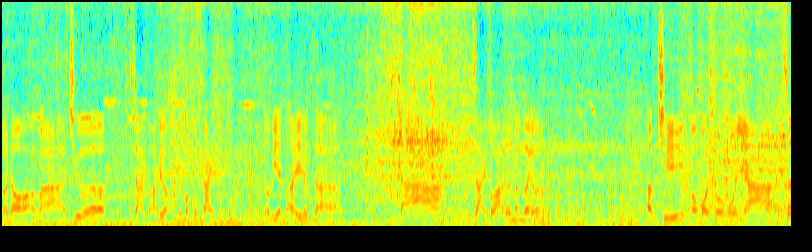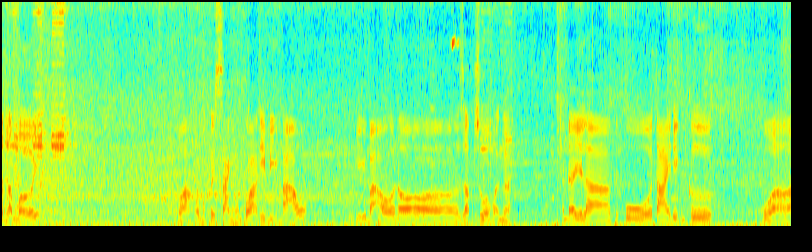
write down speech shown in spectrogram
ở đó mà chưa giải tỏa được, nhưng mà hôm nay giáo biển thấy được là đã giải tỏa rồi mọi người ơi. Thậm chí có một số ngôi nhà rất là mới. Khoảng có một cây xanh hôm qua thì bị bão bị bão nó dập xuống mọi người. Đây là cái khu tái định cư của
